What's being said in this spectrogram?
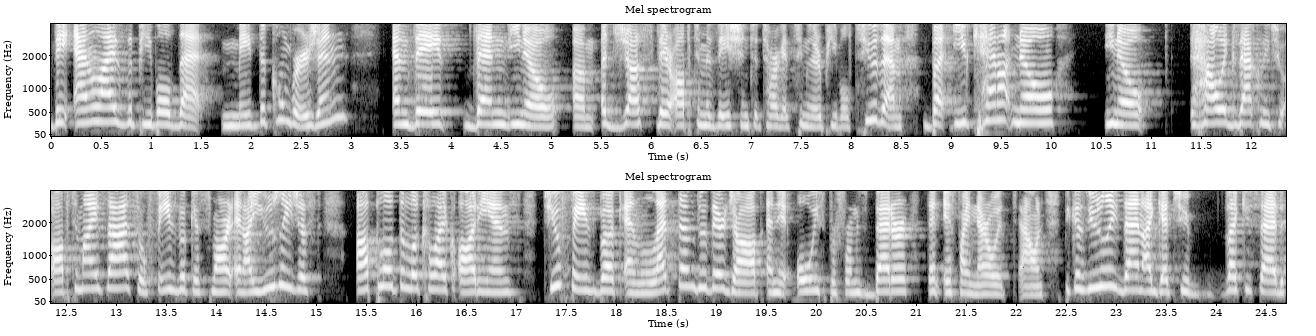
they analyze the people that made the conversion and they then you know um, adjust their optimization to target similar people to them. But you cannot know you know how exactly to optimize that. So facebook is smart. And i usually just upload the lookalike audience to Facebook and let them do their job. And it always performs better than if I narrow it down. Because usually then I get to, like you said,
